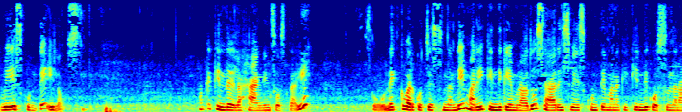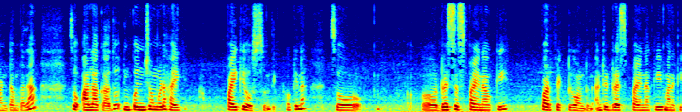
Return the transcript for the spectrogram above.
వేసుకుంటే ఇలా వస్తుంది. ఓకే కింద ఇలా హ్యాంగింగ్స్ వస్తాయి. సో నెక్ వరకు వచ్చేస్తుందండి. మరీ కిందికి ఏం రాదు. శారీస్ వేసుకుంటే మనకి కిందికి వస్తుందని అంటాం కదా. సో అలా కాదు. ఇంకొంచెం కూడా హై పైకే వస్తుంది. ఓకేనా? సో డ్రెస్సెస్ పైనకి పర్ఫెక్ట్గా ఉంటుంది. అంటే డ్రెస్ పైనకి మనకి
